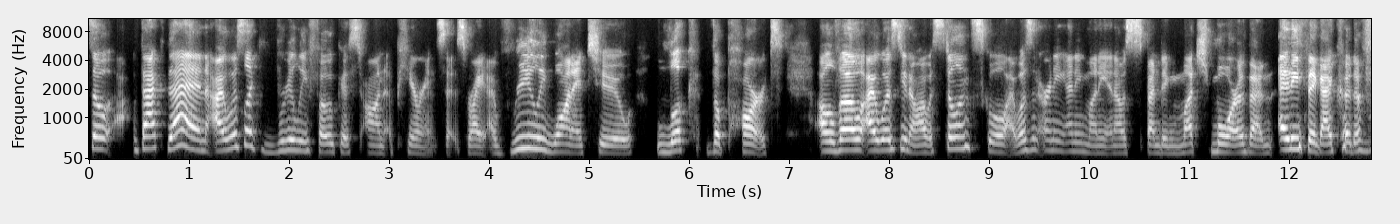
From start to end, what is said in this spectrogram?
So uh, back then, I was like really focused on appearances, right? I really wanted to look the part. Although I was, you know, I was still in school, I wasn't earning any money and I was spending much more than anything I could have,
